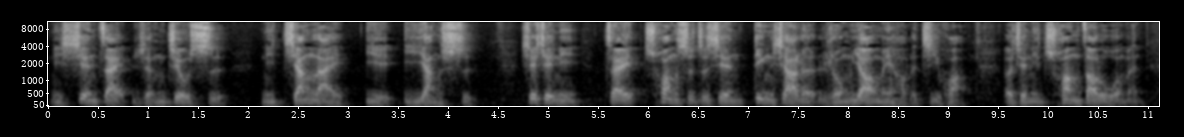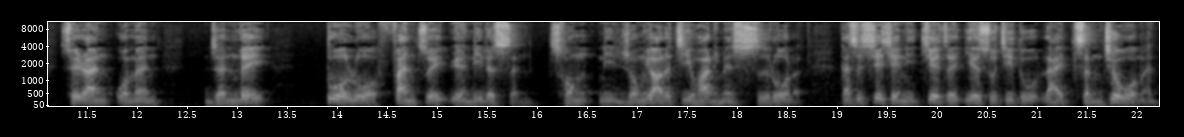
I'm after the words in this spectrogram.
你现在仍旧是，你将来也一样是。谢谢你在创世之前定下了荣耀美好的计划，而且你创造了我们。虽然我们人类堕落犯罪，远离了神，从你荣耀的计划里面失落了，但是谢谢你借着耶稣基督来拯救我们。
